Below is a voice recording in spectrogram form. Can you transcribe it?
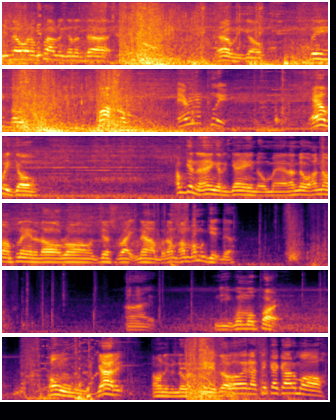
You know what? I'm probably gonna die. There we go. Speed boost. Fuck. Area clear. There we go. I'm getting the hang of the game though, man. I know I know I'm playing it all wrong just right now, but I'm I'm, I'm gonna get there. Alright. Need one more part. Boom. Got it. I don't even know what Okay, these are. Floyd, I think I got them all.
